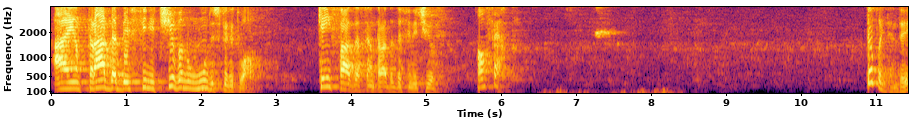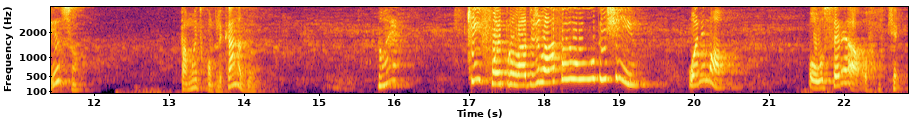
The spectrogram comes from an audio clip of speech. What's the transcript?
A entrada definitiva no mundo espiritual. Quem faz essa entrada definitiva? A oferta. Deu para entender isso? Está muito complicado? Não é? Quem foi para o lado de lá foi o bichinho, o animal, ou o cereal.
